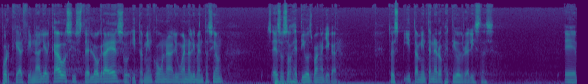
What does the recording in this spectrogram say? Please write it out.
Porque al final y al cabo, si usted logra eso y también con una buena alimentación, esos objetivos van a llegar. Entonces, y también tener objetivos realistas. Eh,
